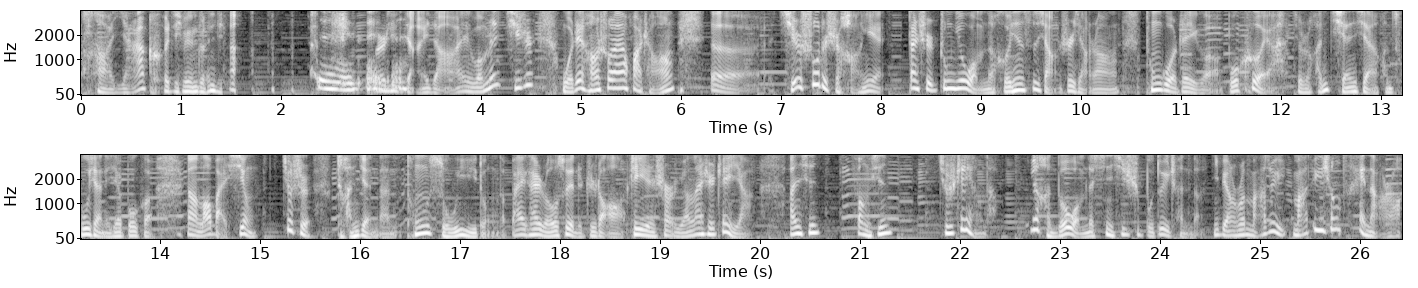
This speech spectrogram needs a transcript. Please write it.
哈，牙科疾病专家。对对，而且讲一讲啊，我们其实我这行说来话长，呃，其实说的是行业，但是终究我们的核心思想是想让通过这个播客呀，就是很浅显、很粗浅的一些播客，让老百姓就是很简单、通俗易懂的、掰开揉碎的知道哦，这件事儿原来是这样，安心放心，就是这样的。因为很多我们的信息是不对称的。你比方说麻醉麻醉医生在哪儿啊？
